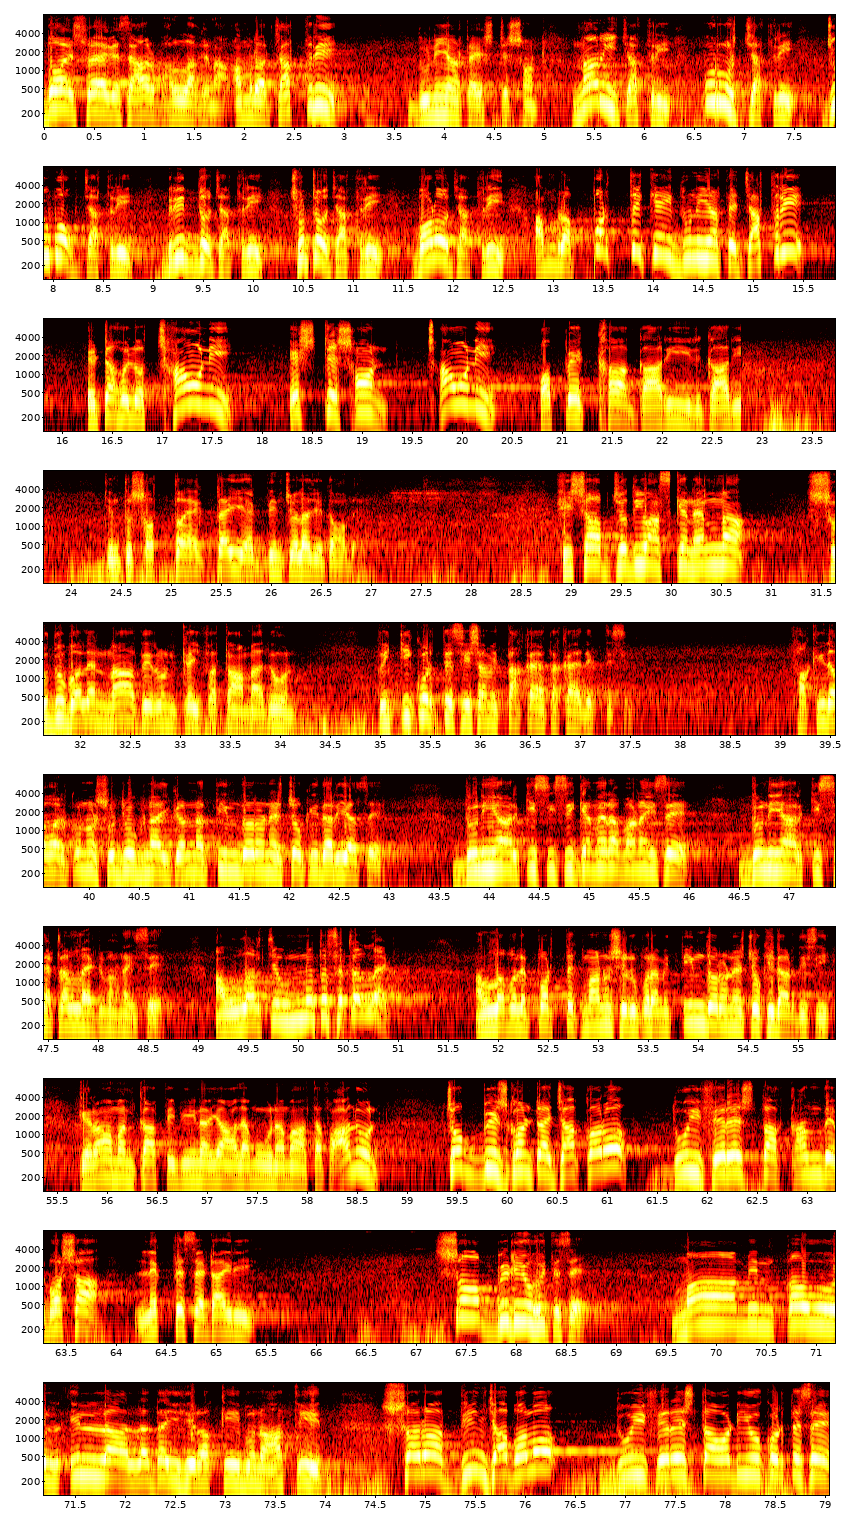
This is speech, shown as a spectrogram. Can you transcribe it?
বয়স হয়ে গেছে, আর ভালো লাগে না। আমরা যাত্রী দুনিয়াটা স্টেশন। নারী যাত্রী, পুরুষ যাত্রী, যুবক যাত্রী, বৃদ্ধ যাত্রী, ছোট যাত্রী, বড় যাত্রী, আমরা প্রত্যেকেই দুনিয়াতে যাত্রী। এটা হলো ছাউনি স্টেশন। ছাউনি অপেক্ষা গাড়ির গাড়ি। কিন্তু সত্য একটাই, একদিন চলে যেতে হবে। হিসাব যদিও আজকে নেন না শুধু বলেন না দেরুন কৈফা তামালুন। তুই কি করতেছিস? আমি তাকায় তাকায় দেখতেছি। ফাঁকি দেওয়ার কোনো সুযোগ নাই, কেননা তিন ধরনের চৌকিদারি আছে। দুনিয়ার কি সিসি ক্যামেরা বানাইছে, দুনিয়ার কি স্যাটেলাইট বানাইছে। আল্লাহর চেয়ে উন্নত স্যাটেলাইট। আল্লাহ বলে, প্রত্যেক মানুষের উপর আমি তিন ধরনের চৌকিদার দিছি। কেরামান কাতিবিনা ইয়ালামুনা মা তাফআলুন। চব্বিশ ঘন্টায় যা করো, দুই ফেরেশতা কান্দে বসা লিখতেছে ডায়েরি। সব ভিডিও হইতেছে। মা মিন কৌল ইল্লা লাদাইহি রাকিবুন আতিদ। সারা দিন যা বলো, দুই ফেরেশতা অডিও করতেছে।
